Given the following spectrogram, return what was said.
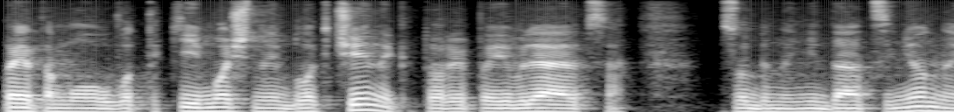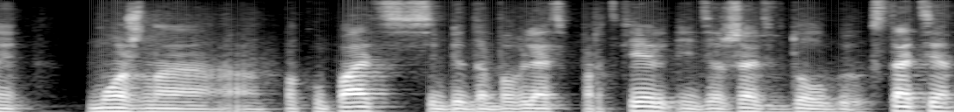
Поэтому вот такие мощные блокчейны, которые появляются, особенно недооцененные, можно покупать, себе добавлять в портфель и держать в долгую. Кстати,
